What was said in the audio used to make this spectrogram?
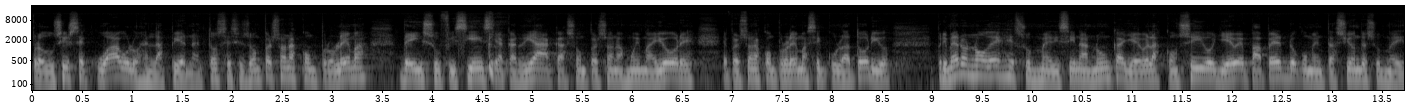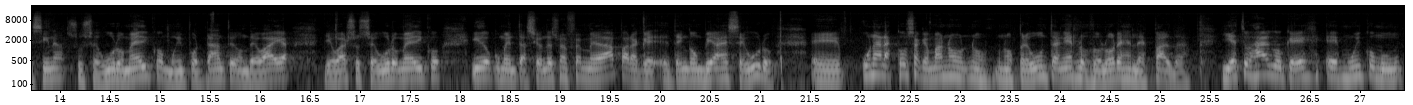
producirse coágulos en las piernas. Entonces, si son personas con problemas de insuficiencia cardíaca, son personas muy mayores, eh, personas con problemas circulatorios, primero no deje sus medicinas nunca, llévelas consigo, lleve papel, documentación de sus medicinas, su seguro médico, muy importante donde vaya, llevar su seguro médico y documentación de su enfermedad para que eh, tenga un viaje seguro. Eh, una de las cosas que más nos, preguntan es los dolores en la espalda. Y esto es algo que es, es muy común,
